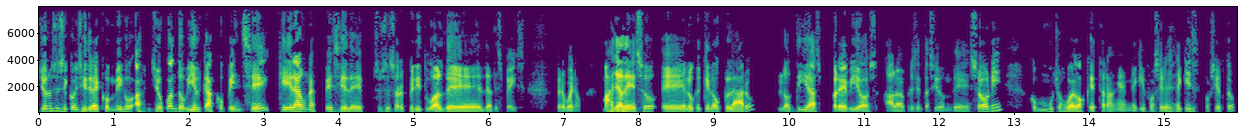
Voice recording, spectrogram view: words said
Yo no sé si coincidiráis conmigo. Ah, Yo cuando vi el casco pensé que era una especie de sucesor espiritual de, de Dead Space. Pero bueno, más allá de eso, eh, lo que quedó claro los días previos a la presentación de Sony, con muchos juegos que estarán en Xbox Series X, por cierto.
